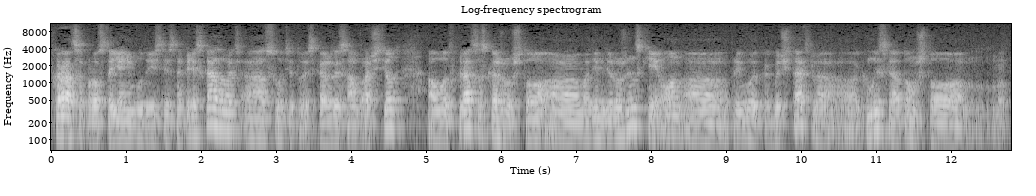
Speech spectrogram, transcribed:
вкратце просто, я не буду, естественно, пересказывать сути, то есть каждый сам прочтет. А вот вкратце скажу, что Вадим Деружинский, он приводит как бы читателя к мысли о том, что вот,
